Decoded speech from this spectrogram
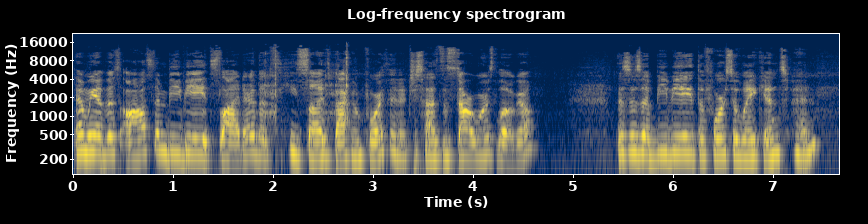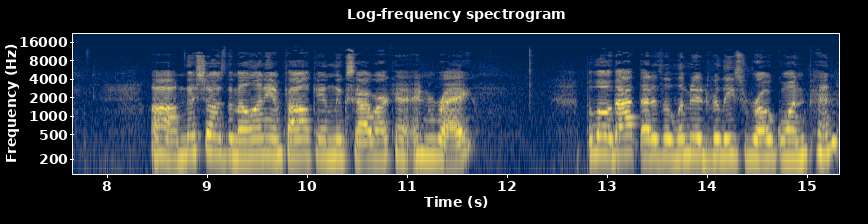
Then we have this awesome BB-8 slider that he slides back and forth and it just has the Star Wars logo. This is a BB-8 The Force Awakens pin. Um, this shows the Millennium Falcon, Luke Skywalker, and Rey. Below that, that is a limited release Rogue One pin.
